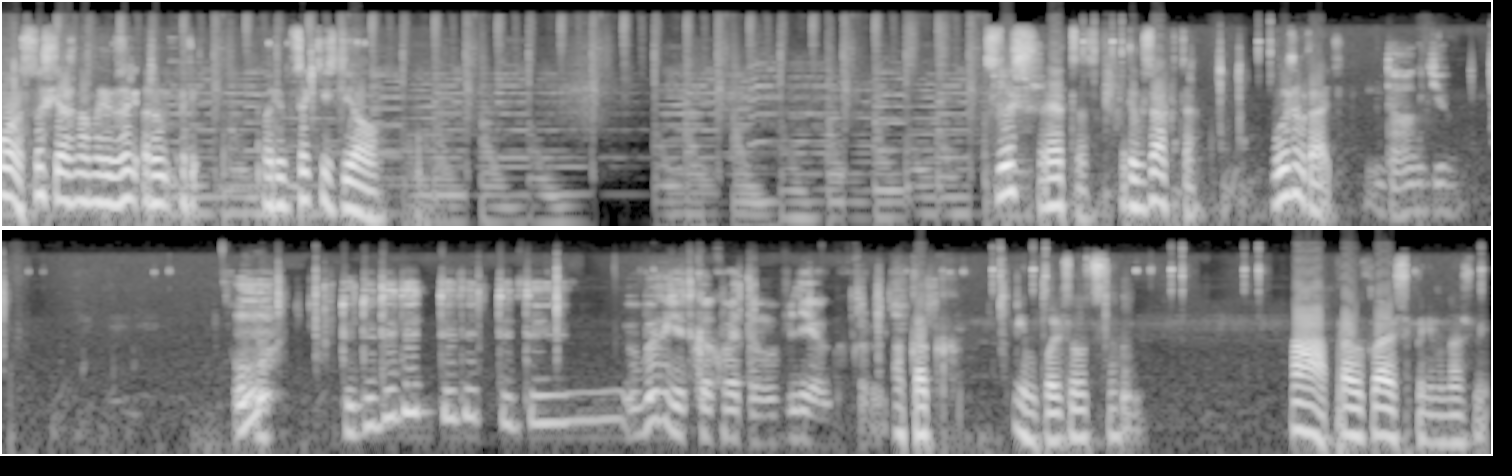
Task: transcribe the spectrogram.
О, слушай, я же нам рюкзак- рю- рю- рюкзаки сделал. Слышь, это, рюкзак-то. Будешь брать? Да, где? О! Ту-ду-ду-ду-ду-ду-ду. Выглядит как в этом, в Лего, короче. А как им пользоваться? А, правой клавишей по нему нажми.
